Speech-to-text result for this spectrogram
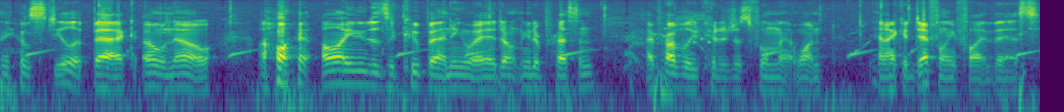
He'll steal it back. Oh no. All I, all I need is a Koopa anyway, I don't need a present. I probably could have just flown that one. And I could definitely fly this.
